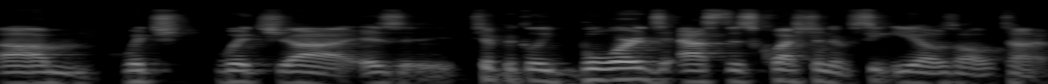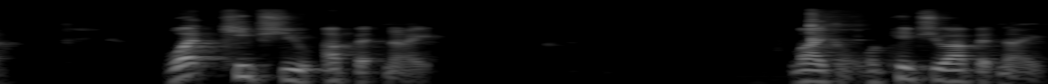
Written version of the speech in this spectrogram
um, which which uh, is typically boards ask this question of CEOs all the time. What keeps you up at night, Michael? What keeps you up at night?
